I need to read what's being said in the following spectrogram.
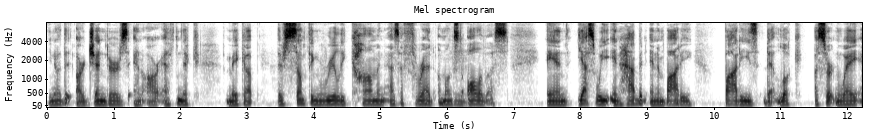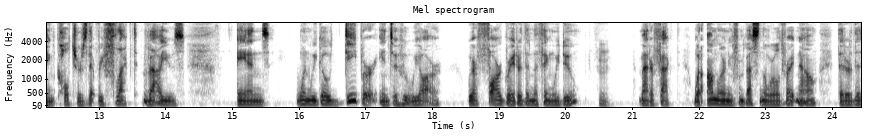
you know, the, our genders and our ethnic makeup. There's something really common as a thread amongst mm. all of us. And yes, we inhabit and embody bodies that look a certain way and cultures that reflect values. And when we go deeper into who we are, we're far greater than the thing we do. Hmm. Matter of fact, what I'm learning from Best in the World right now that are the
